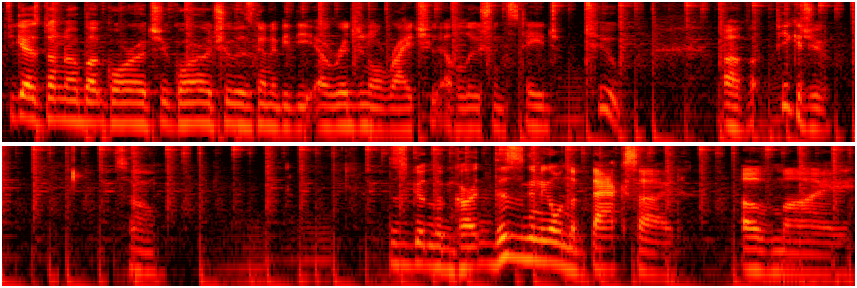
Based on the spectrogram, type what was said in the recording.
If you guys don't know about Gorochu, Gorochu is going to be the original Raichu evolution stage 2 of Pikachu. So, this is a good looking card. This is going to go on the back side of my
